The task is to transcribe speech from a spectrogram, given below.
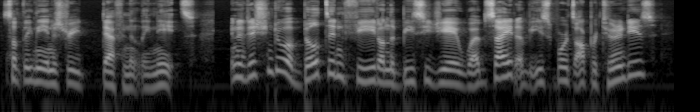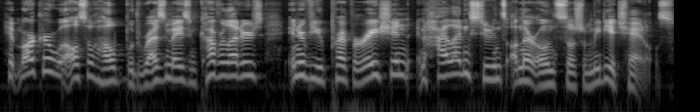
something the industry definitely needs. In addition to a built in feed on the BCGA website of esports opportunities, Hitmarker will also help with resumes and cover letters, interview preparation, and highlighting students on their own social media channels.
